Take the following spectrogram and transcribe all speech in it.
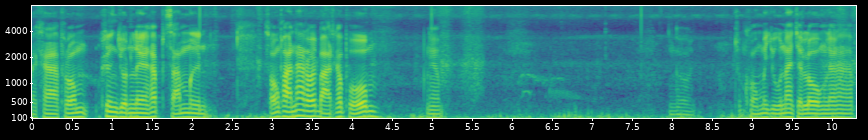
ราคาพร้อมเครื่องยนต์เลยนะครับ 32,500 บาทครับผมนะครับก็เจ้าของมาอยู่น่าจะลงแล้วนะครับ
